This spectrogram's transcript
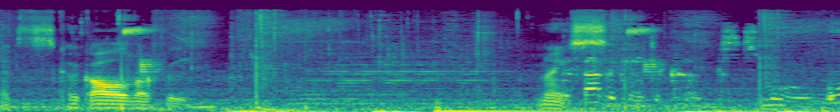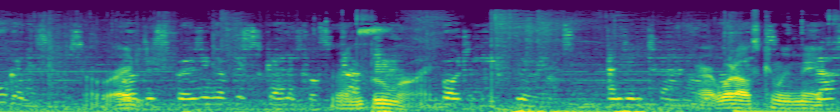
Let's cook all of our food. The Nice. fabricator cooks small organisms while disposing of the skeletal then structure, boomerang. bodily fluids, and internal All right. What else can we make? thus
